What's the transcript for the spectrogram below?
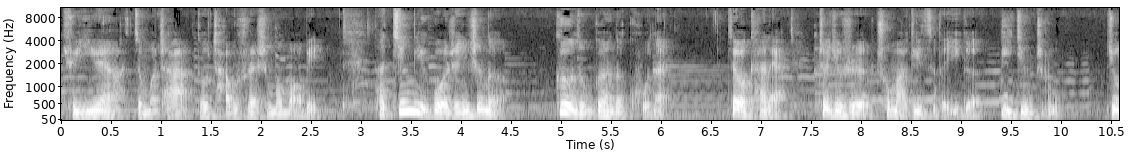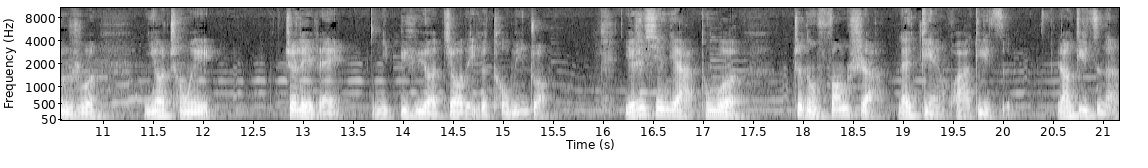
去医院啊，怎么查都查不出来什么毛病。他经历过人生的各种各样的苦难。在我看来，这就是出马弟子的一个必经之路，就是说，你要成为这类人，你必须要交的一个投名状，也是仙家通过这种方式啊，来点化弟子，让弟子呢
